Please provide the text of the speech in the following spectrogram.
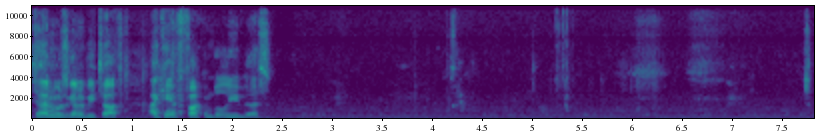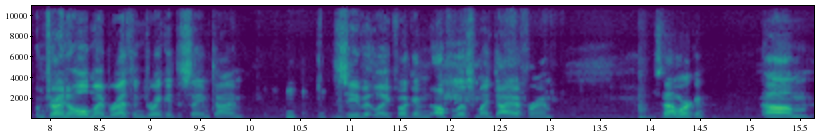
10 was going to be tough. I can't fucking believe this. I'm trying to hold my breath and drink at the same time to see if it like fucking uplifts my diaphragm. It's not working. Um,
